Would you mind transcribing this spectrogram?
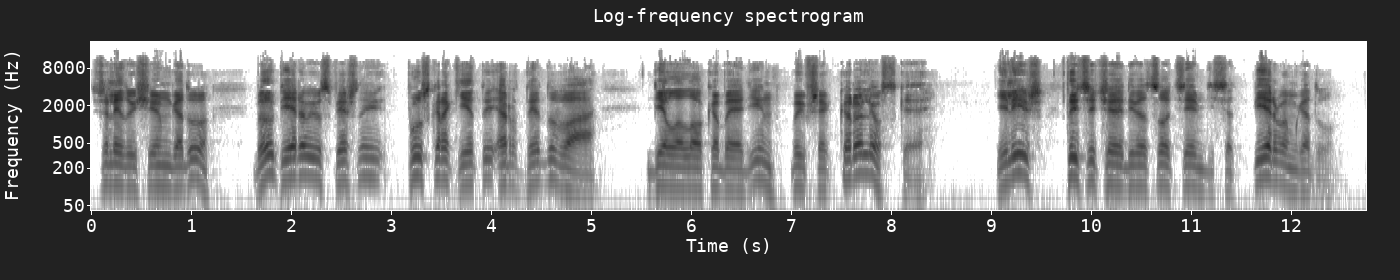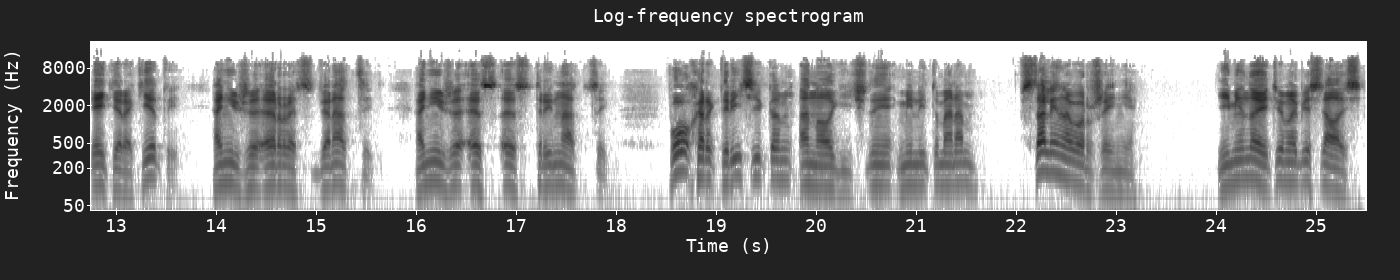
В следующем году был первый успешный пуск ракеты РТ-2, делало КБ-1, бывшая Королевская. И лишь в 1971 году эти ракеты, они же РС-12, они же СС-13, по характеристикам аналогичные Минитменам, встали на вооружение. Именно этим объяснялось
